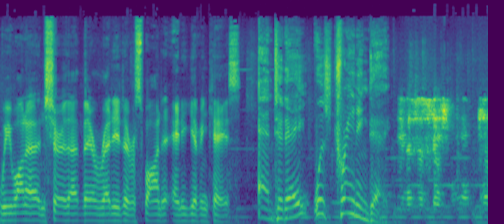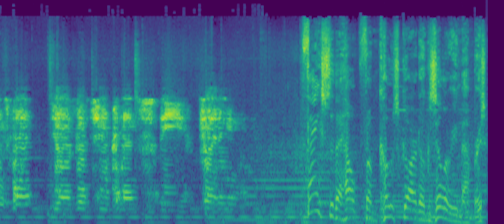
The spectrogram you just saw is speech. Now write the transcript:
We want to ensure that they're ready to respond to any given case. And today was training day. This is Station Kings You are good to commence the training. Thanks to the help from Coast Guard auxiliary members,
